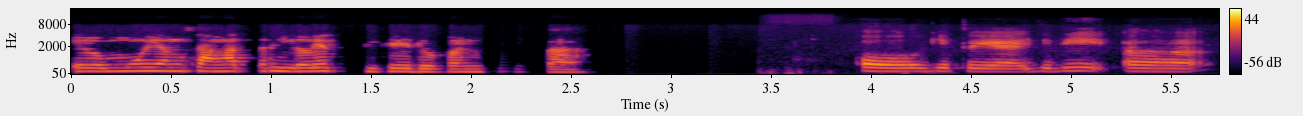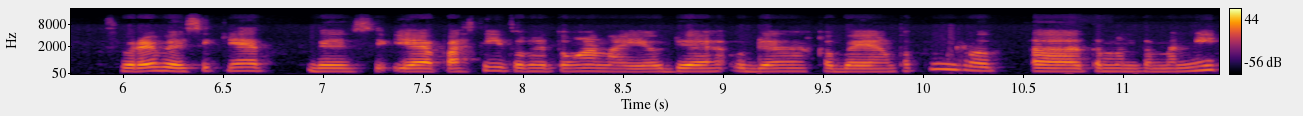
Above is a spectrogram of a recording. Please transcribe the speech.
ilmu yang sangat relate di kehidupan kita. Oh gitu ya. Jadi uh, sebenarnya basicnya basic ya pasti hitung-hitungan lah ya. Udah udah kebayang. Tapi menurut uh, teman-teman nih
